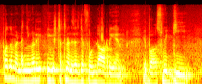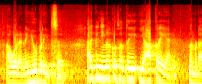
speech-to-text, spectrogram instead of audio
ഇപ്പോൾ ഒന്നും വേണ്ട നിങ്ങൾ ഈ ഇഷ്ടത്തിനനുസരിച്ച് ഫുഡ് ഓർഡർ ചെയ്യാൻ ഇപ്പോൾ സ്വിഗ്ഗി അതുപോലെ തന്നെ യൂബർ ഈറ്റ്സ് അല്ലെങ്കിൽ നിങ്ങൾക്ക് സ്ഥലത്ത് യാത്ര ചെയ്യാൻ നമ്മുടെ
